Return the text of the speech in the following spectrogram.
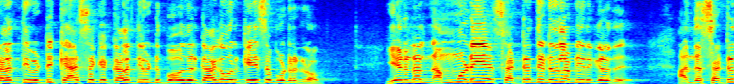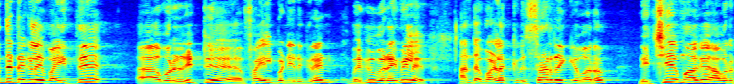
கலத்தி விட்டு கேசக்கை கலத்தி விட்டு போவதற்காக ஒரு கேஸை போட்டிருக்கிறோம். ஏனென்றால் நம்முடைய சட்டத்திட்டத்தில் அப்படி இருக்கிறது. அந்த சட்டத்திட்டங்களை வைத்து ஒரு ரிட்டு ஃபைல் பண்ணியிருக்கிறேன். வெகு விரைவில் அந்த வழக்கு விசாரணைக்கு வரும். நிச்சயமாக அவர்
